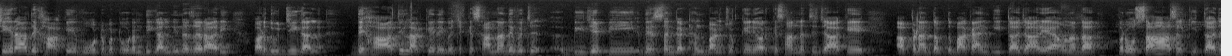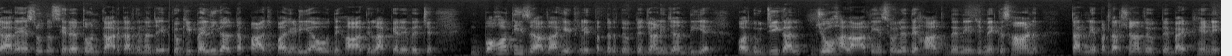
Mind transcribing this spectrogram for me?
ਚਿਹਰਾ ਦਿਖਾ ਕੇ ਵੋਟ ਬਟੋਰਨ ਦੀ ਗੱਲ ਨਹੀਂ ਨਜ਼ਰ ਆ ਰਹੀ। ਔਰ ਦੂਜੀ ਗੱਲ, ਦਿਹਾਤ ਇਲਾਕੇ ਦੇ ਵਿੱਚ ਕਿਸਾਨਾਂ ਦੇ ਵਿੱਚ ਬੀਜੇਪੀ ਦੇ ਸੰਗਠਨ ਬਣ ਚੁੱਕੇ ਨੇ ਔਰ ਕਿਸਾਨਾਂ 'ਚ ਜਾ ਕੇ ਆਪਣਾ ਦਬਦਬਾ ਕਾਇਮ ਕੀਤਾ ਜਾ ਰਿਹਾ, ਉਹਨਾਂ ਦਾ ਭਰੋਸਾ ਹਾਸਲ ਕੀਤਾ ਜਾ ਰਿਹਾ, ਇਸ ਨੂੰ ਤਾਂ ਸਿਰੇ ਤੋਂ ਇਨਕਾਰ ਕਰ ਦੇਣਾ ਚਾਹੀਦਾ। ਕਿਉਂਕਿ ਪਹਿਲੀ ਗੱਲ ਤਾਂ ਭਾਜਪਾ ਜਿਹੜੀ ਆ, ਉਹ ਦਿਹਾਤ ਇਲਾਕੇ ਦੇ ਵਿੱਚ ਬਹੁਤ ਹੀ ਜ਼ਿਆਦਾ ਹੇਠਲੇ ਪੱਧਰ ਦੇ ਉੱਤੇ ਜਾਣੀ ਜਾਂਦੀ ਹੈ। ਔਰ ਦੂਜੀ ਗੱਲ, ਜੋ ਹਾਲਾਤ ਇਸ ਵੇਲੇ ਦਿਹਾਤ ਦੇ ਨੇ, ਜਿਵੇਂ ਕਿਸਾਨ ਧਰਨੇ ਪ੍ਰਦਰਸ਼ਨਾਂ ਦੇ ਉੱਤੇ ਬੈਠੇ ਨੇ।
